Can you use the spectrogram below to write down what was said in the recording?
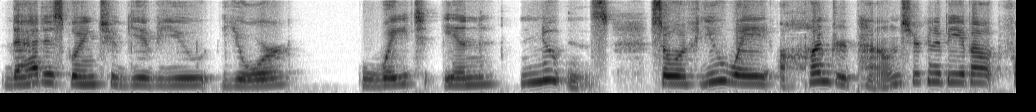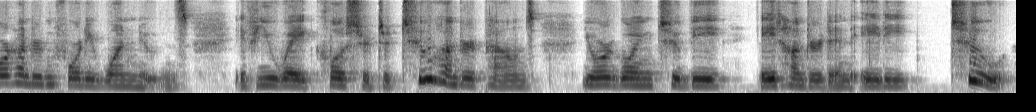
that is going to give you your weight in newtons. So if you weigh 100 pounds, you're going to be about 441 newtons. If you weigh closer to 200 pounds, you're going to be 882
